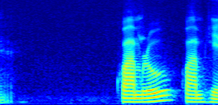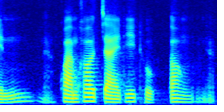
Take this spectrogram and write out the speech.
นะความรู้ความเห็นนะความเข้าใจที่ถูกต้องนะ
